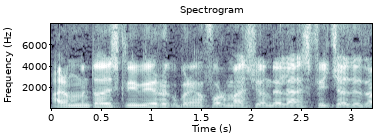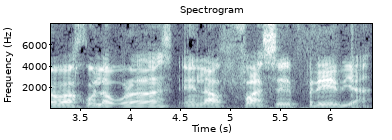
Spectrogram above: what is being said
al momento de escribir y recuperar información de las fichas de trabajo elaboradas en la fase previa.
